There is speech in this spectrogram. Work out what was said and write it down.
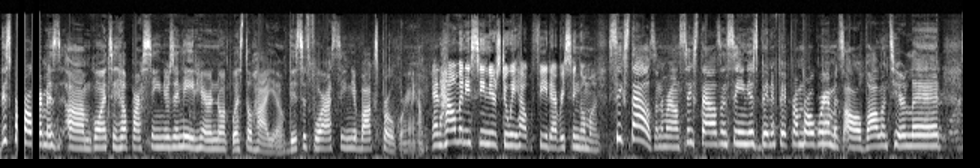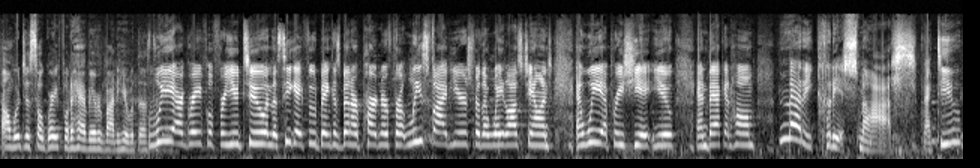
this program is um, going to help our seniors in need here in Northwest Ohio. This is for our senior box program. And how many seniors do we help feed every single month? 6,000, around 6,000 seniors benefit from the program. It's all volunteer led. Uh, we're just so grateful to have everybody here with us. today. We are grateful for you too, and the Seagate Food Bank has been our partner for at least five years for the Weight Loss Challenge, and we appreciate you. And back at home, Merry Christmas. Back to you.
